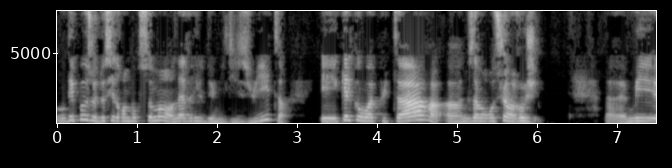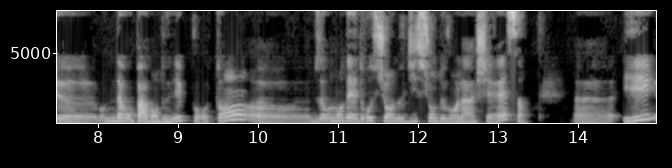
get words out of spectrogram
on dépose le dossier de remboursement en avril 2018 et quelques mois plus tard, nous avons reçu un rejet. mais nous n'avons pas abandonné pour autant. nous avons demandé à être reçus en audition devant la HAS. et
